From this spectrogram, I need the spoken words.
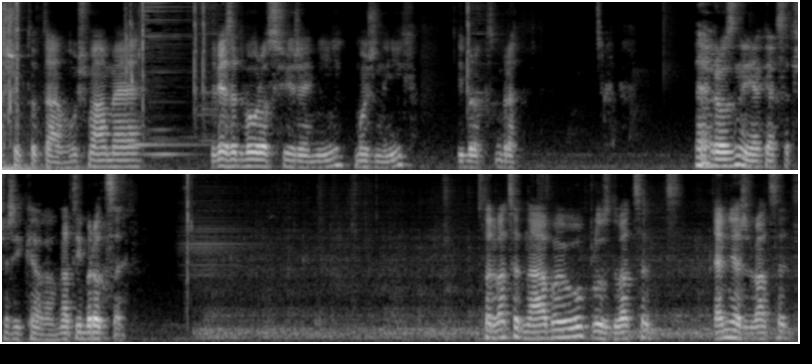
A šup to tam. Už máme dvě ze dvou rozšíření možných. Ty brok, brat. To je hrozný, jak já se přeříkávám. Na té broce. 120 nábojů plus 20, téměř 20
